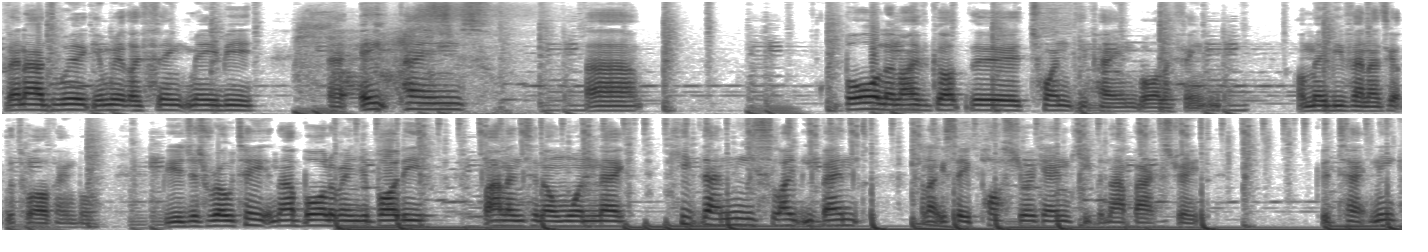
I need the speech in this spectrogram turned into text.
Vennard's working with, I think, maybe uh, eight pounds uh, and I've got the 20 pound ball, I think. Or maybe Vennard's got the 12 pound ball. But you're just rotating that ball around your body, balancing on one leg. Keep that knee slightly bent, and like I say, posture again, keeping that back straight. Good technique.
